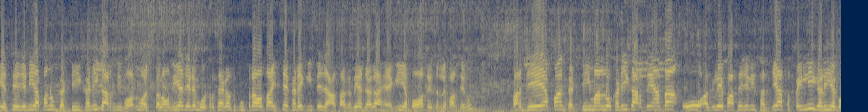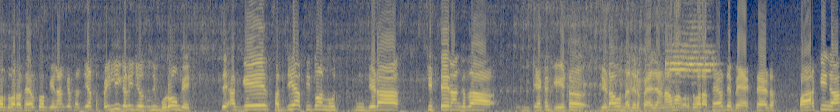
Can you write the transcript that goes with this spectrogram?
ਇੱਥੇ ਜਿਹੜੀ ਆਪਾਂ ਨੂੰ ਗੱਡੀ ਖੜੀ ਕਰਨ ਦੀ ਬਹੁਤ ਮੁਸ਼ਕਲ ਆਉਂਦੀ ਆ, ਜਿਹੜੇ ਮੋਟਰਸਾਈਕਲ, ਸਕੂਟਰ ਆ, ਉਹ ਤਾਂ ਇੱਥੇ ਖੜੇ ਕੀਤੇ ਜਾ ਸਕਦੇ ਆ, ਜਗ੍ਹਾ ਹੈਗੀ ਆ ਬਹੁਤ ਇਧਰਲੇ ਪਾਸੇ ਨੂੰ। ਪਰ ਜੇ ਆਪਾਂ ਗੱਡੀ ਮੰਨ ਲਓ ਖੜੀ ਕਰਦੇ ਆ ਤਾਂ ਉਹ ਅਗਲੇ ਪਾਸੇ ਜਿਹੜੀ ਸੱਜੇ ਹੱਥ ਪਹਿਲੀ ਗਲੀ ਆ ਗੁਰਦੁਆਰਾ ਸਾਹਿਬ ਤੋਂ ਅੱਗੇ ਲੰਘ ਕੇ ਸੱਜੇ ਹੱਥ ਪਹਿਲੀ ਗਲੀ ਜਦੋਂ ਤੁਸੀਂ ਮੁੜੋਗੇ ਤੇ ਅੱਗੇ ਸੱਜੇ ਹੱਥੀ ਤੁਹਾਨੂੰ ਜਿਹੜਾ ਚਿੱਟੇ ਰੰਗ ਦਾ ਇੱਕ ਗੇਟ ਜਿਹੜਾ ਉਹ ਨਜ਼ਰ ਪੈ ਜਾਣਾ ਵਾ, ਗੁਰਦੁਆਰਾ ਸਾਹਿਬ ਦੇ ਬੈਕ ਸਾਈਡ ਪਾਰਕਿੰਗ ਆ।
